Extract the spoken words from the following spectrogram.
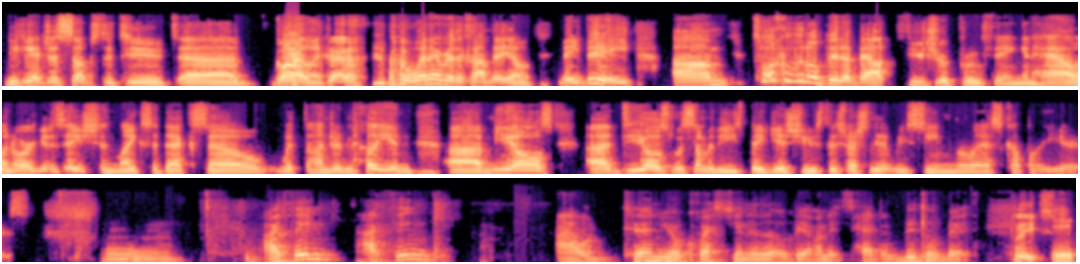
You can't just substitute uh, garlic or, or, whatever the comment you know may be. Um, talk a little bit about future proofing and how an organization like Sodexo, with the hundred million uh, meals, uh, deals with some of these big issues, especially that we've seen in the last couple of years. Mm. I think I think I'll turn your question a little bit on its head a little bit. Please. It,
